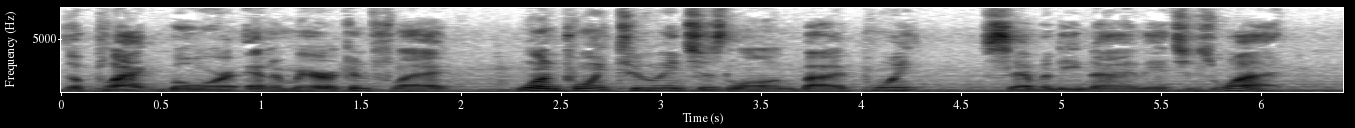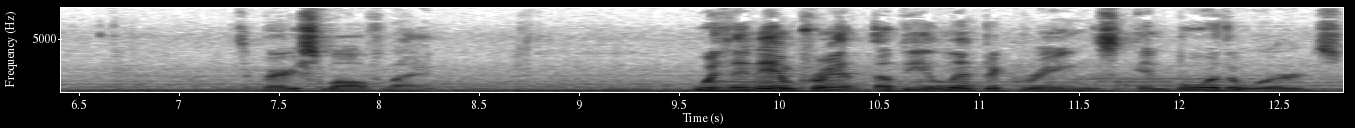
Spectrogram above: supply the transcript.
The plaque bore an American flag 1.2 inches long by 0.79 inches wide. It's a very small flag. With an imprint of the Olympic rings and bore the words,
